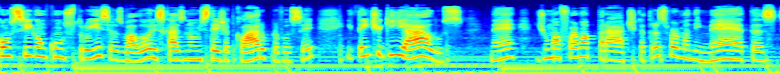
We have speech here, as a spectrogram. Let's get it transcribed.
consigam construir seus valores, caso não esteja claro para você, e tente guiá-los. Né, de uma forma prática, transformando em metas,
